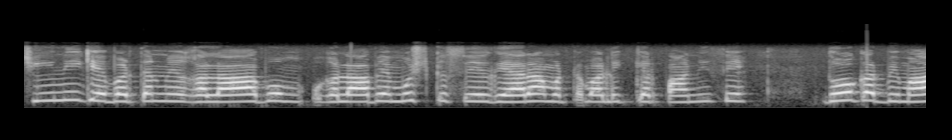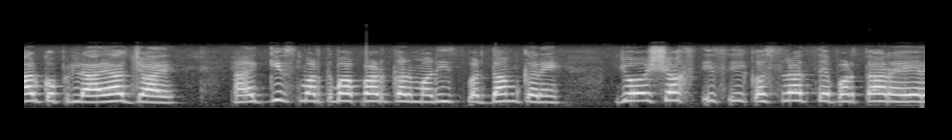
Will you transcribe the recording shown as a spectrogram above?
چینی کے برتن میں غلاب غلاب مشک سے گیارہ مرتبہ لکھ کر پانی سے دھو کر بیمار کو پلایا جائے۔ یا اکیس مرتبہ پڑھ کر مریض پر دم کریں۔ جو شخص اسی کثرت سے پڑھتا رہے،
